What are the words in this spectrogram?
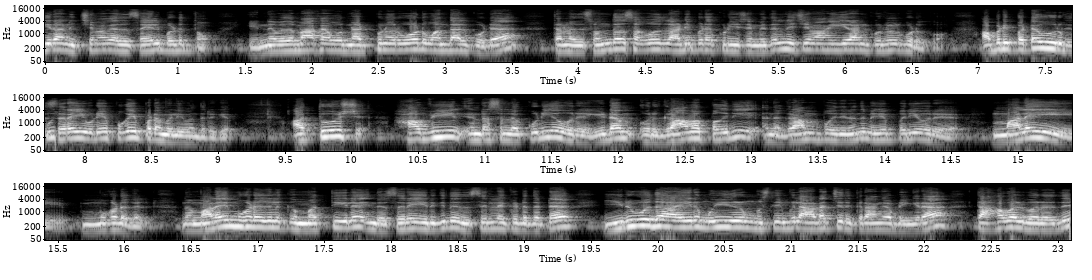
ஈரான் நிச்சயமாக அது செயல்படுத்தும். என்ன விதமாக ஒரு நட்புணர்வோடு வந்தால் கூட தனது சொந்த சகோதரர் அடிபடக்கூடிய சமயத்தில் நிச்சயமாக ஈரான் குரல் கொடுக்கும். அப்படிப்பட்ட ஒரு சிறையுடைய புகைப்படம் வெளிவந்திருக்கு. அத்தூஷ் ஹவீல் என்று சொல்லக்கூடிய ஒரு இடம் ஒரு கிராம பகுதி அந்த கிராம பகுதியிலிருந்து மிகப்பெரிய ஒரு மலை முகடுகள். இந்த மலை முகடுகளுக்கு மத்தியில் இந்த சிறை இருக்குது. இந்த சிறையில் கிட்டத்தட்ட இருபதாயிரம் உயிர் முஸ்லீம்கள் அடைச்சிருக்கிறாங்க அப்படிங்கிற தகவல் வருது.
